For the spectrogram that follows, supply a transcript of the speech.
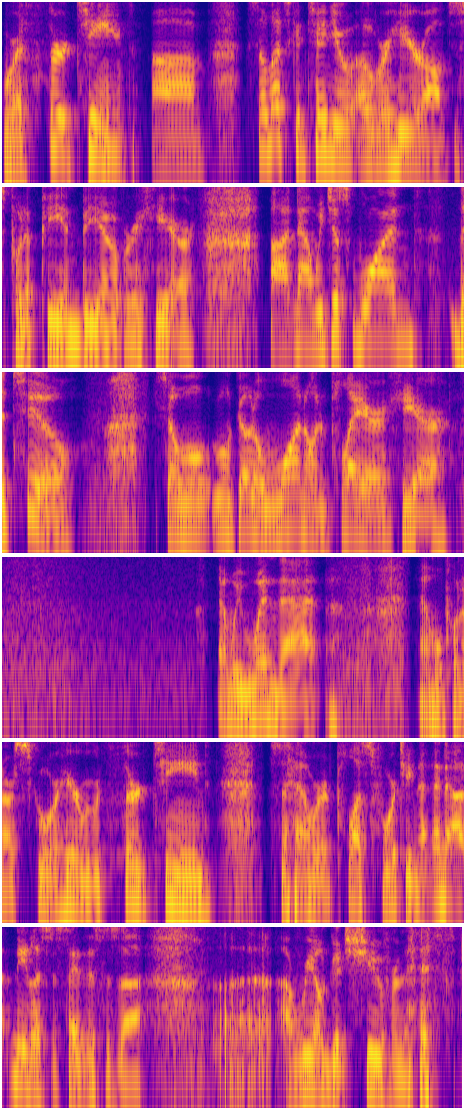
We're at 13. Um, so let's continue over here. I'll just put a P and B over here. Uh, now we just won the two, so we'll we'll go to one on player here. and we win that. And we'll put our score here. We were 13, so now we're at plus 14. And uh, needless to say, this is a, a, a real good shoe for this.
